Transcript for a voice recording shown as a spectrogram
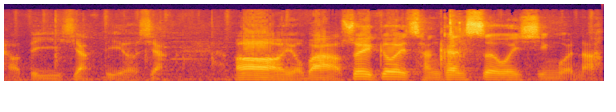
条第一项、第二项，啊，有吧？所以各位常看社会新闻啊，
